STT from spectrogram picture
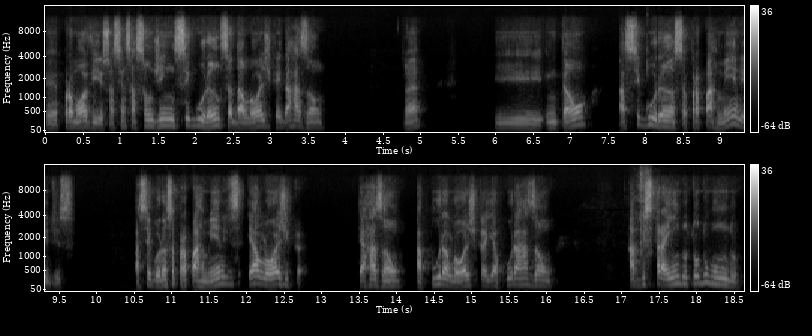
é, promove isso, a sensação de insegurança da lógica e da razão. Não é? E então a segurança para Parmênides, a segurança para Parmênides é a lógica, é a razão, a pura lógica e a pura razão, abstraindo todo mundo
